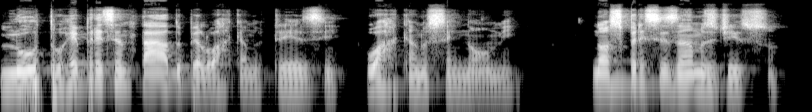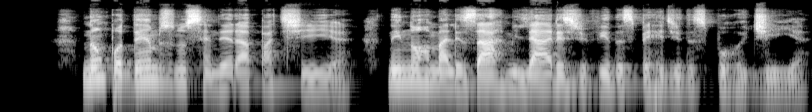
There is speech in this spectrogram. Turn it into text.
Luto representado pelo arcano 13, o arcano sem nome. Nós precisamos disso. Não podemos nos ceder à apatia, nem normalizar milhares de vidas perdidas por dia.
